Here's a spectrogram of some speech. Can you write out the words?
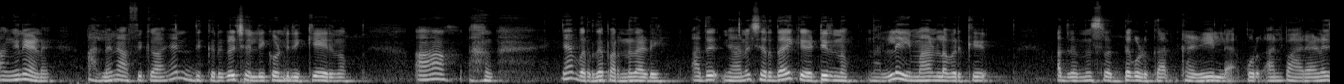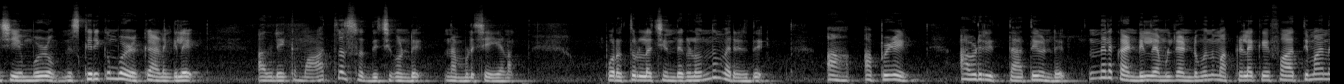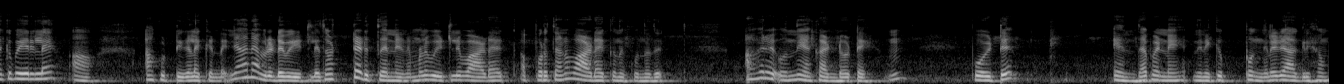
അങ്ങനെയാണ്. അല്ല നാഫിക്ക ഞാൻ ദിക്കറുകൾ ചൊല്ലിക്കൊണ്ടിരിക്കുകയായിരുന്നു ആ ഞാൻ വെറുതെ പറഞ്ഞതാടേ. അത് ഞാൻ ചെറുതായി കേട്ടിരുന്നു. നല്ല ഈമാനുള്ളവർക്ക് അതിലൊന്നും ശ്രദ്ധ കൊടുക്കാൻ കഴിയില്ല. ഖുർആൻ പാരായണം ചെയ്യുമ്പോഴും നിസ്കരിക്കുമ്പോഴൊക്കെ ആണെങ്കിൽ അതിലേക്ക് മാത്രം ശ്രദ്ധിച്ചുകൊണ്ട് നമ്മൾ ചെയ്യണം. പുറത്തുള്ള ചിന്തകളൊന്നും വരരുത്. ആ അപ്പോഴേ അവിടെ ഒരു ഇത്താത്തയുണ്ട്. ഇന്നലെ കണ്ടില്ലേ നമ്മൾ രണ്ട് മൂന്ന് മക്കളൊക്കെ ഫാത്തിമ എന്നൊക്കെ പേരില്ലേ ആ ആ കുട്ടികളൊക്കെ ഉണ്ട്. ഞാൻ അവരുടെ വീട്ടിൽ തൊട്ടടുത്ത് തന്നെയാണ്. നമ്മളെ വീട്ടിൽ വാടക അപ്പുറത്താണ് വാടകയ്ക്ക് നിൽക്കുന്നത് അവരെ ഒന്ന് ഞാൻ കണ്ടോട്ടെ. പോയിട്ട് എന്താ പെണ്ണേ നിനക്ക് ഇപ്പം ഇങ്ങനെ ഒരു ആഗ്രഹം?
